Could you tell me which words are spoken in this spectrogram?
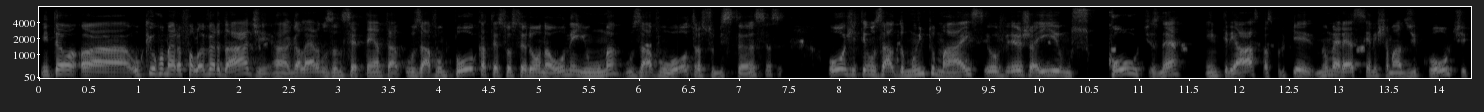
Então, uh, o que o Romero falou é verdade. A galera nos anos 70 usavam pouca testosterona ou nenhuma, usavam outras substâncias. Hoje tem usado muito mais. Eu vejo aí uns coaches, né? Entre aspas, porque não merecem serem chamados de coach,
